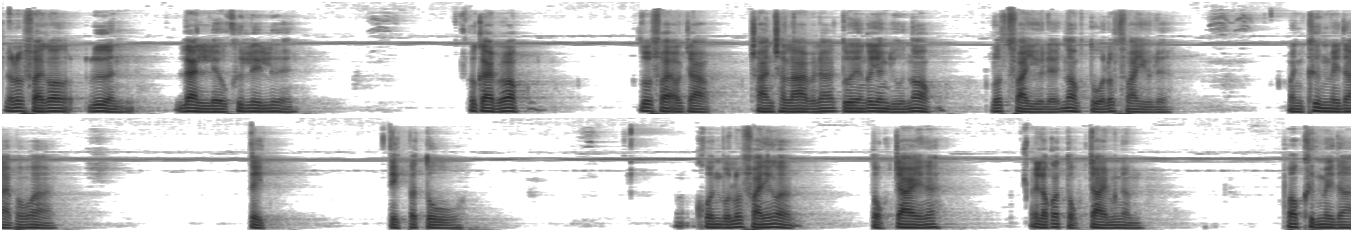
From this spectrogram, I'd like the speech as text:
แล้วรถไฟก็เลื่อนแล่นเร็วขึ้นเรื่อยๆ ก็กลายเป็นว่ารถไฟออกจากชานชลาไปแล้ว ตัวเองก็ยังอยู่นอกรถไฟอยู่เลย นอกตัวรถไฟอยู่เลย มันขึ้นไม่ได้เพราะว่า ติด ติดประตู คนบนรถไฟนี่ก็ตกใจนะไอ้เราก็ตกใจเหมือนกันเพราะขึ้นไม่ได้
